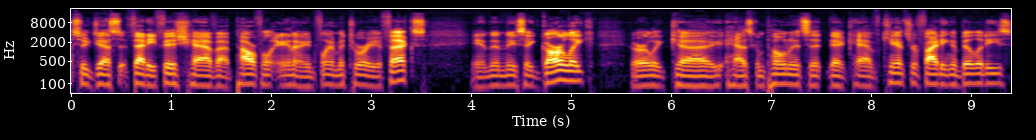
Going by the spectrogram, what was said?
Suggests that fatty fish have uh, powerful anti inflammatory effects. And then they say garlic. Garlic uh, has components that, that have cancer fighting abilities.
